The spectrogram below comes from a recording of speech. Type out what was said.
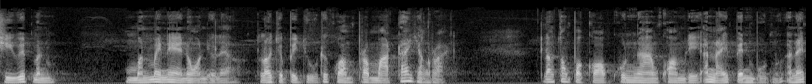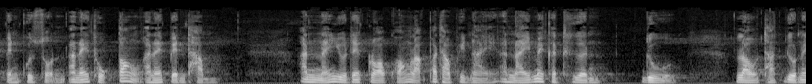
ชีวิตมันมันไม่แน่นอนอยู่แล้ว เราจะไปอยู่ด้วยความประมาทได้อย่างไร เราต้องประกอบคุณงามความดี อันไหนเป็นบุญ อันไหนเป็นกุศล อันไหนถูกต้อง อันไหนเป็นธรรม อันไหนอยู่ในกรอบของหลักพระธรรมวินัย อันไหนไม่กระเทือนอยู่ เราถัดอยู่ใน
